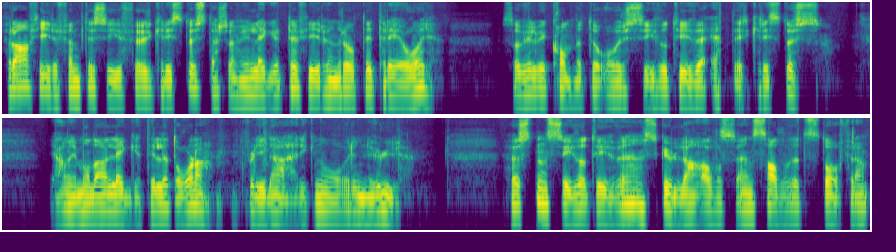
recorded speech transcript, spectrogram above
Fra 457 før Kristus, dersom vi legger til 483 år, så vil vi komme til år 27 etter Kristus. Ja, vi må da legge til et år, da, fordi det er ikke noe år null. Høsten 27 skulle altså en salvet stå fram.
